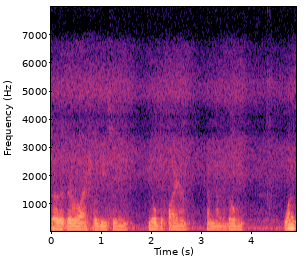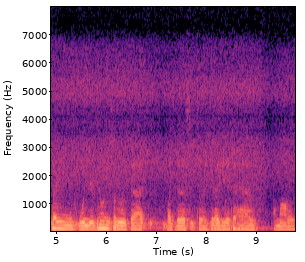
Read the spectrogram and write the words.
so that there will actually be some fields of fire coming out of the building. One thing when you're doing something like that, like this, it's a good idea to have a model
